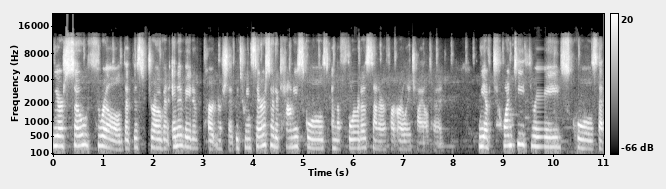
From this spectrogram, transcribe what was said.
We are so thrilled that this drove an innovative partnership between Sarasota County Schools and the Florida Center for Early Childhood. We have 23 schools that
